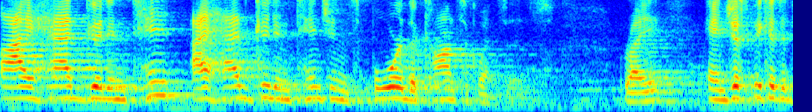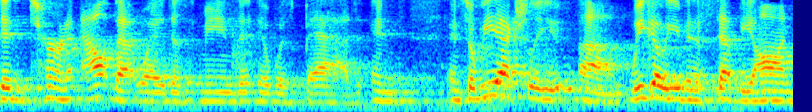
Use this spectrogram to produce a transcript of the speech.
I had good intent I had good intentions for the consequences right and just because it didn't turn out that way doesn't mean that it was bad. And and so we actually um, we go even a step beyond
